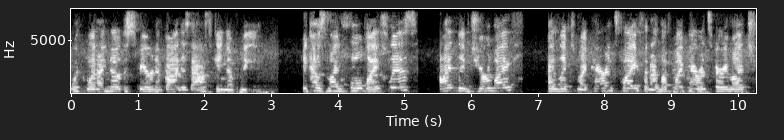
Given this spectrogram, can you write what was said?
with what I know the Spirit of God is asking of me. Because my whole life, Liz, I lived your life. I lived my parents' life, and I love my parents very much.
